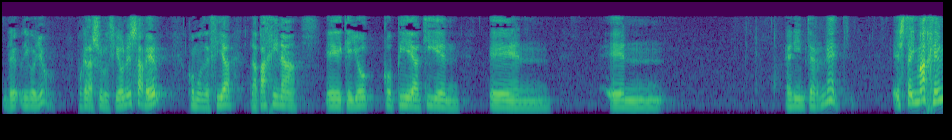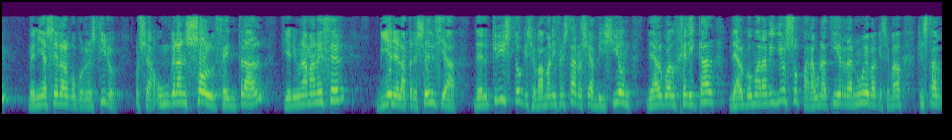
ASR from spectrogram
digo yo, porque la solución es saber, como decía la página eh, que yo copié aquí en, en, en en Internet. Esta imagen venía a ser algo por el estilo, o sea, un gran sol central tiene un amanecer, viene la presencia del Cristo que se va a manifestar, o sea, visión de algo angelical, de algo maravilloso para una tierra nueva que se va que está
